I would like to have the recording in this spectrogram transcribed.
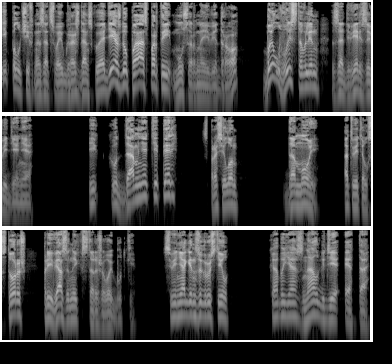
и, получив назад свою гражданскую одежду, паспорт и мусорное ведро, был выставлен за дверь заведения. — И куда мне теперь? — спросил он. — Домой, — ответил сторож, привязанный к сторожевой будке. Свинягин загрустил. — Кабы я знал, где это.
